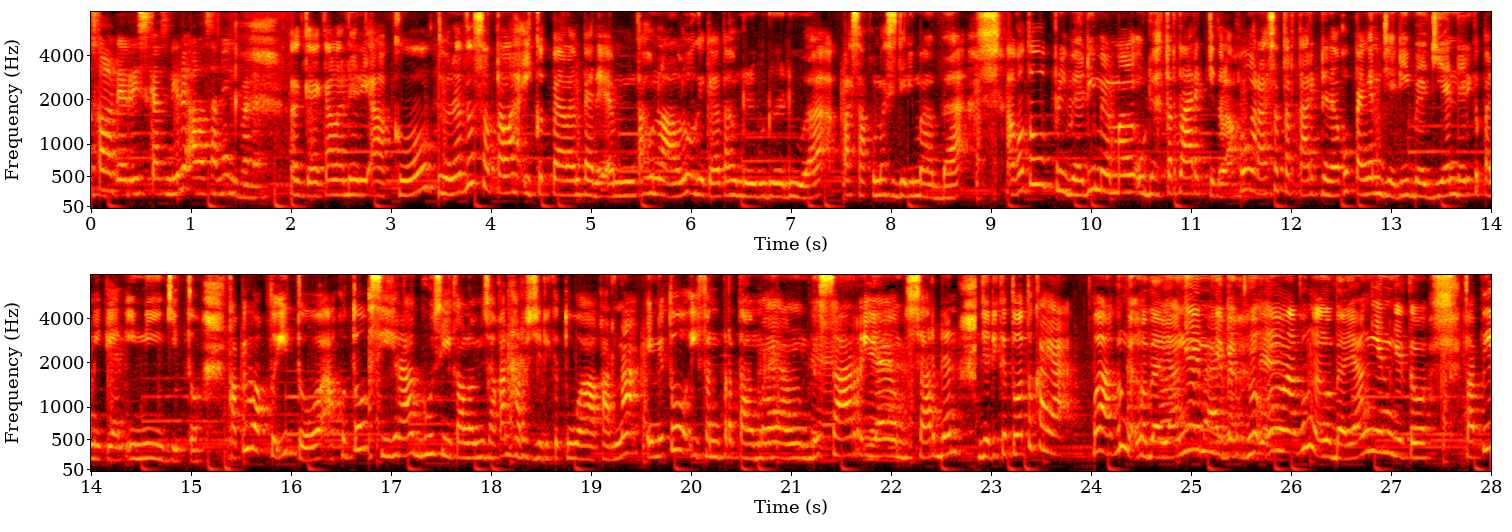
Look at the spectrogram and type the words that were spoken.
Terus kalau dari Rizka sendiri alasannya gimana? Oke, kalau dari aku sebenarnya tuh setelah ikut PLN PDM tahun lalu gitu ya tahun 2022 pas aku masih jadi maba, aku tuh pribadi memang udah tertarik gitu loh. Aku ngerasa tertarik dan aku pengen jadi bagian dari kepanitiaan ini gitu. Tapi waktu itu aku tuh masih ragu sih kalau misalkan harus jadi ketua karena ini tuh event pertama Berat yang gitu ya. besar Iya. ya yang besar dan jadi ketua tuh kayak wah aku nggak ngebayangin Banyak gitu. gitu ya. Aku nggak ngebayangin gitu. Tapi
